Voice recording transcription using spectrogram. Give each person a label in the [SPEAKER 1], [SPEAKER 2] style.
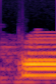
[SPEAKER 1] you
